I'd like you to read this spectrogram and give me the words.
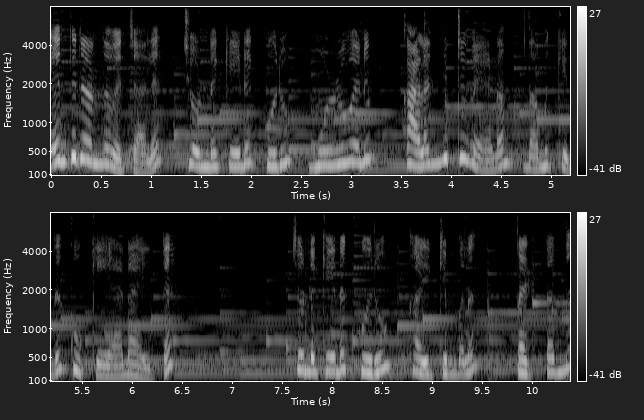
എന്തിനാണെന്ന് വെച്ചാൽ ചുണ്ടക്കയുടെ കുരു മുഴുവനും കളഞ്ഞിട്ട് വേണം നമുക്കിത് കുക്ക് ചെയ്യാനായിട്ട്. ചുണ്ടക്കയുടെ കുരു കഴിക്കുമ്പോൾ പെട്ടെന്ന്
